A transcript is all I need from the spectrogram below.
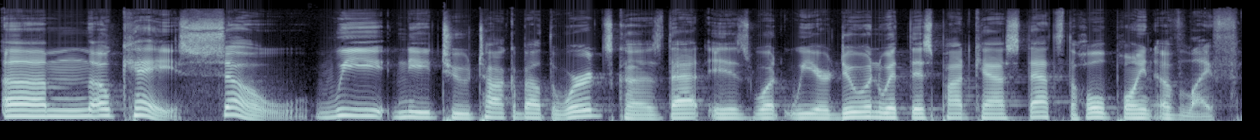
Um, okay, so we need to talk about the words because that is what we are doing with this podcast. That's the whole point of life.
